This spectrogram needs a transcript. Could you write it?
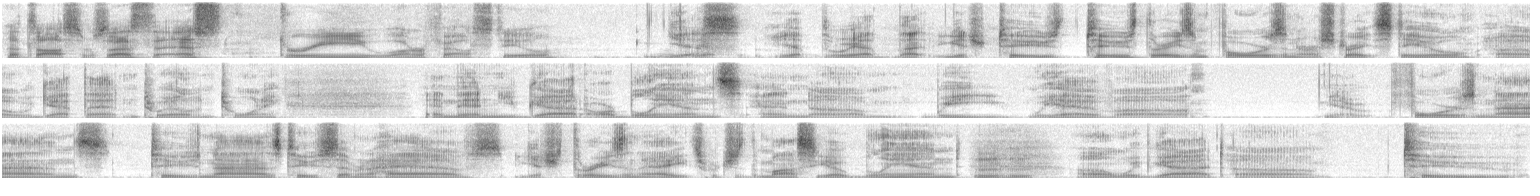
That's awesome. So that's the S3 waterfowl steel. Yes. Yep. We have that. You get your twos, twos, threes, and fours in our straight steel. Uh, we got that in twelve and twenty, and then you've got our blends, and um, we we have uh, you know fours, nines, twos, nines, two seven and a halves. You get your threes and eights, which is the mossy oak blend. Um, we've got uh, two,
